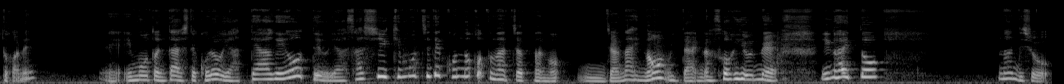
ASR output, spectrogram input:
とかね。え妹に対してこれをやってあげようっていう優しい気持ちでこんなことになっちゃったの、んじゃないの？みたいな、そういうね、意外と、なんでしょ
